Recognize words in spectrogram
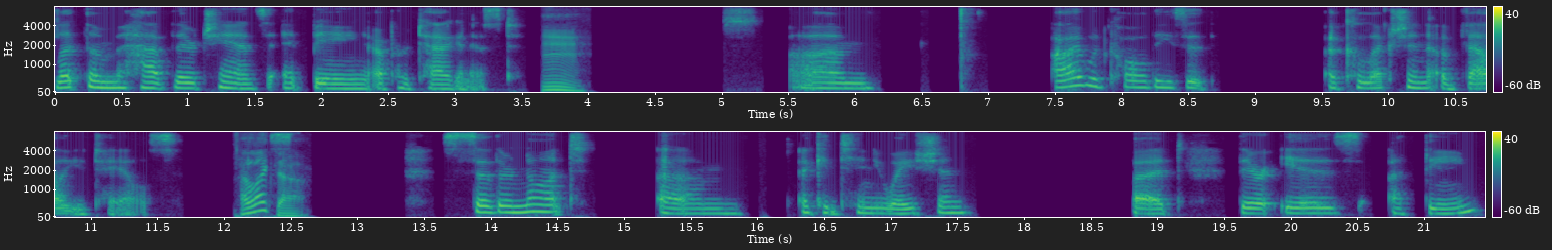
let them have their chance at being a protagonist. Mm, Um, I would call these a, a collection of value tales. I like that. So they're not um, a continuation, but there is a theme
